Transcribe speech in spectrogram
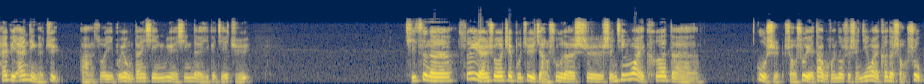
Happy ending 的剧啊，所以不用担心虐心的一个结局。其次呢，虽然说这部剧讲述的是神经外科的故事，手术也大部分都是神经外科的手术，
